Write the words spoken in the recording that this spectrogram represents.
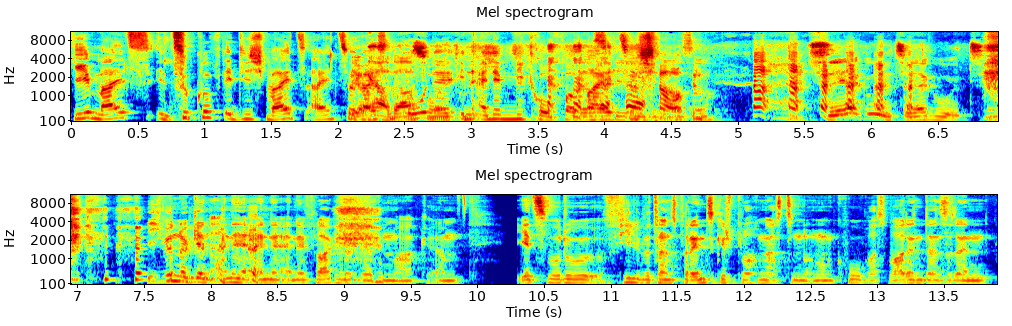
jemals in Zukunft in die Schweiz einzureisen, ja, ohne in einem Mikro vorbeizuschauen. Sehr gut, sehr gut. Ich würde nur gerne eine, eine, eine Frage loswerden, Marc. Ähm, jetzt, wo du viel über Transparenz gesprochen hast und, und Co., was war denn dann so dein,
